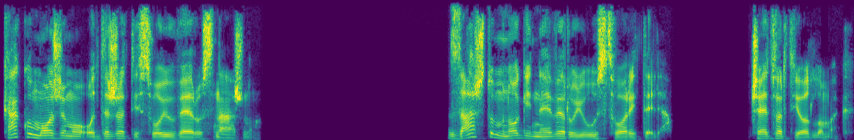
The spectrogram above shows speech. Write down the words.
kako možemo održati svoju veru snažnom. Zašto mnogi ne veruju u stvoritelja? Četvrti odlomak.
